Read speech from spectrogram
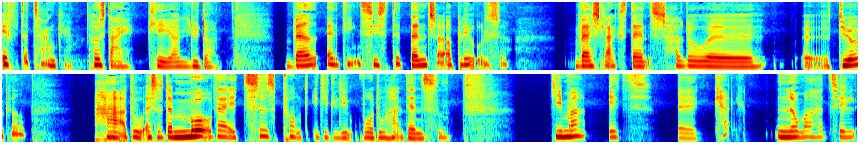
eftertanke hos dig, kære lytter. Hvad er din sidste danseoplevelse? Hvad slags dans har du øh, øh, dyrket? Har du, altså der må være et tidspunkt i dit liv, hvor du har danset. Giv mig et øh, kald. Nummeret hertil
